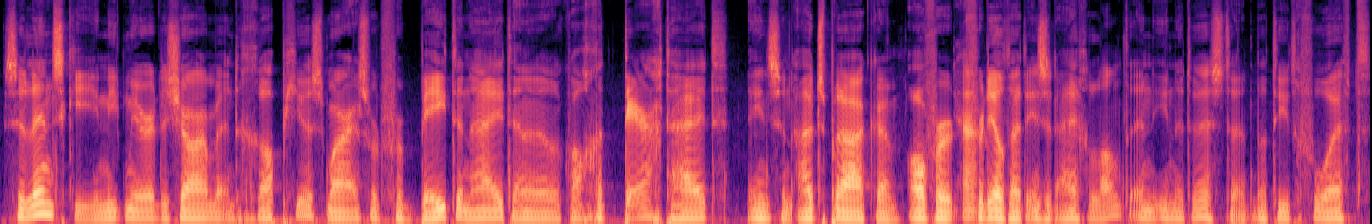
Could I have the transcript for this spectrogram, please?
Zelensky. Niet meer de charme en de grapjes, maar een soort verbetenheid en ook wel getergdheid in zijn uitspraken over verdeeldheid in zijn eigen land en in het Westen. Dat hij het gevoel heeft,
